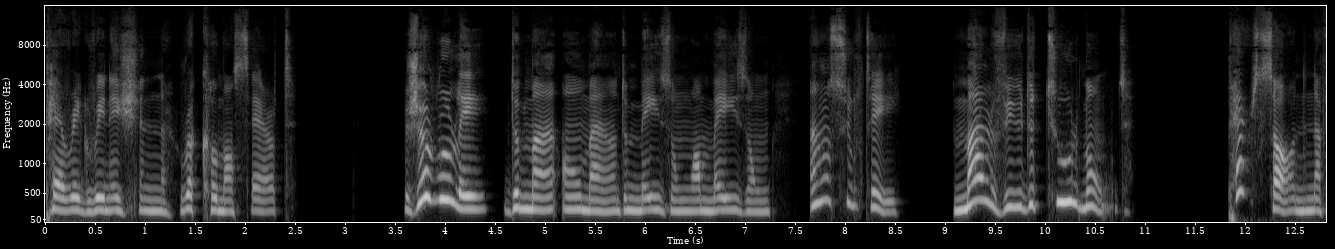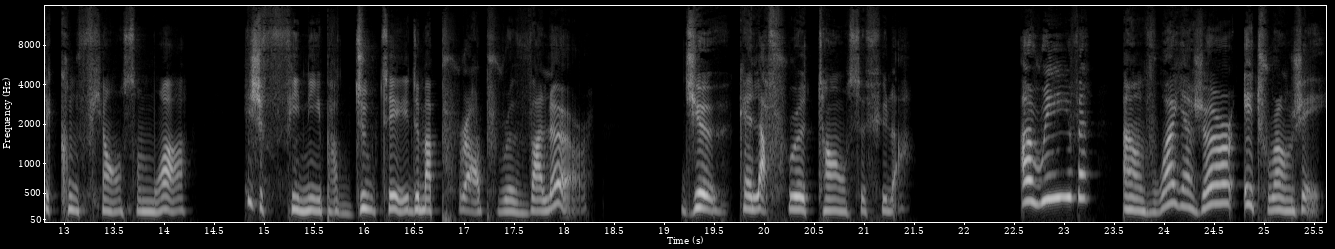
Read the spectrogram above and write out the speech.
pérégrinations recommencèrent. Je roulai de main en main, de maison en maison, insulté, mal vu de tout le monde. Personne n'avait confiance en moi, et je finis par douter de ma propre valeur. Dieu, quel affreux temps ce fut là. Arrive un voyageur étranger.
